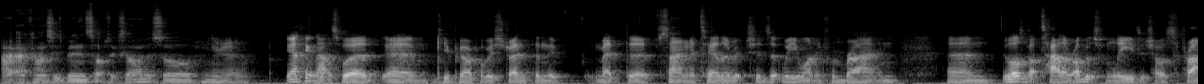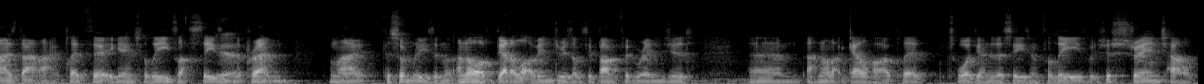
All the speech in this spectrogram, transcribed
I, I can't see he's been in the top six either. So Yeah, yeah. I think that's where um, QPR probably strengthened. They've made the signing of Taylor Richards that we wanted from Brighton. Um, they've also got Tyler Roberts from Leeds, which I was surprised at. Like played thirty games for Leeds last season in the Prem, and like for some reason, I know they had a lot of injuries. Obviously, Bamford were injured. Um, I know that Gelhardt played towards the end of the season for Leeds, which is just strange how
